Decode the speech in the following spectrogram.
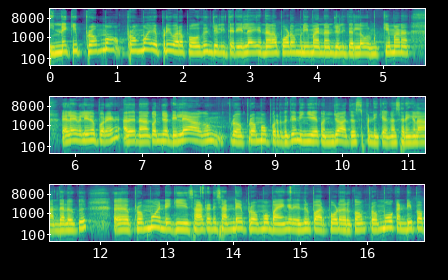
இன்றைக்கி ப்ரொமோ ப்ரொமோ எப்படி வரப்போகுதுன்னு சொல்லி தெரியல. என்னால் போட முடியுமா என்னன்னு சொல்லி தெரியல. ஒரு முக்கியமான வேலையை வெளியில் போகிறேன் அது நான் கொஞ்சம் டிலே ஆகும். ப்ரொ ப்ரொமோ போடுறதுக்கு நீங்கள் கொஞ்சம் அட்ஜஸ்ட் பண்ணிக்கோங்க. சரிங்களா? அந்த அளவுக்கு ப்ரொமோ இன்னைக்கு சாட்டர்டே சண்டே ப்ரொமோ பயங்கர எதிர்பார்ப்போடு இருக்கும். ப்ரொமோ கண்டிப்பாக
